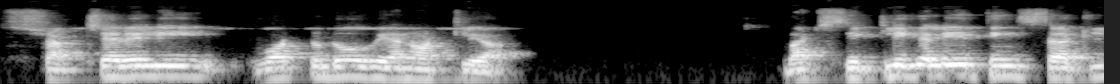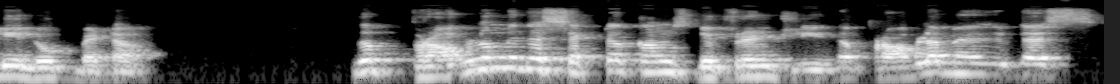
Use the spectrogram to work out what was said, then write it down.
Structurally, what to do, we are not clear. But cyclically, things certainly look better. The problem with the sector comes differently. The problem is if there's,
